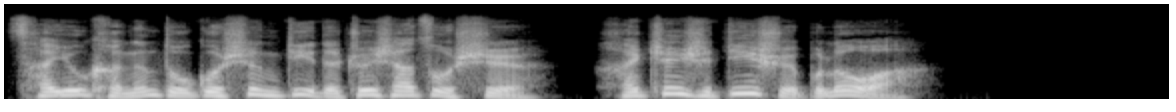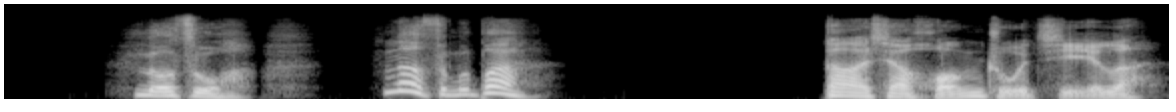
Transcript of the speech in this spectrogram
才有可能躲过圣地的追杀。做事还真是滴水不漏啊！”老祖，那怎么办？大夏皇主急了，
